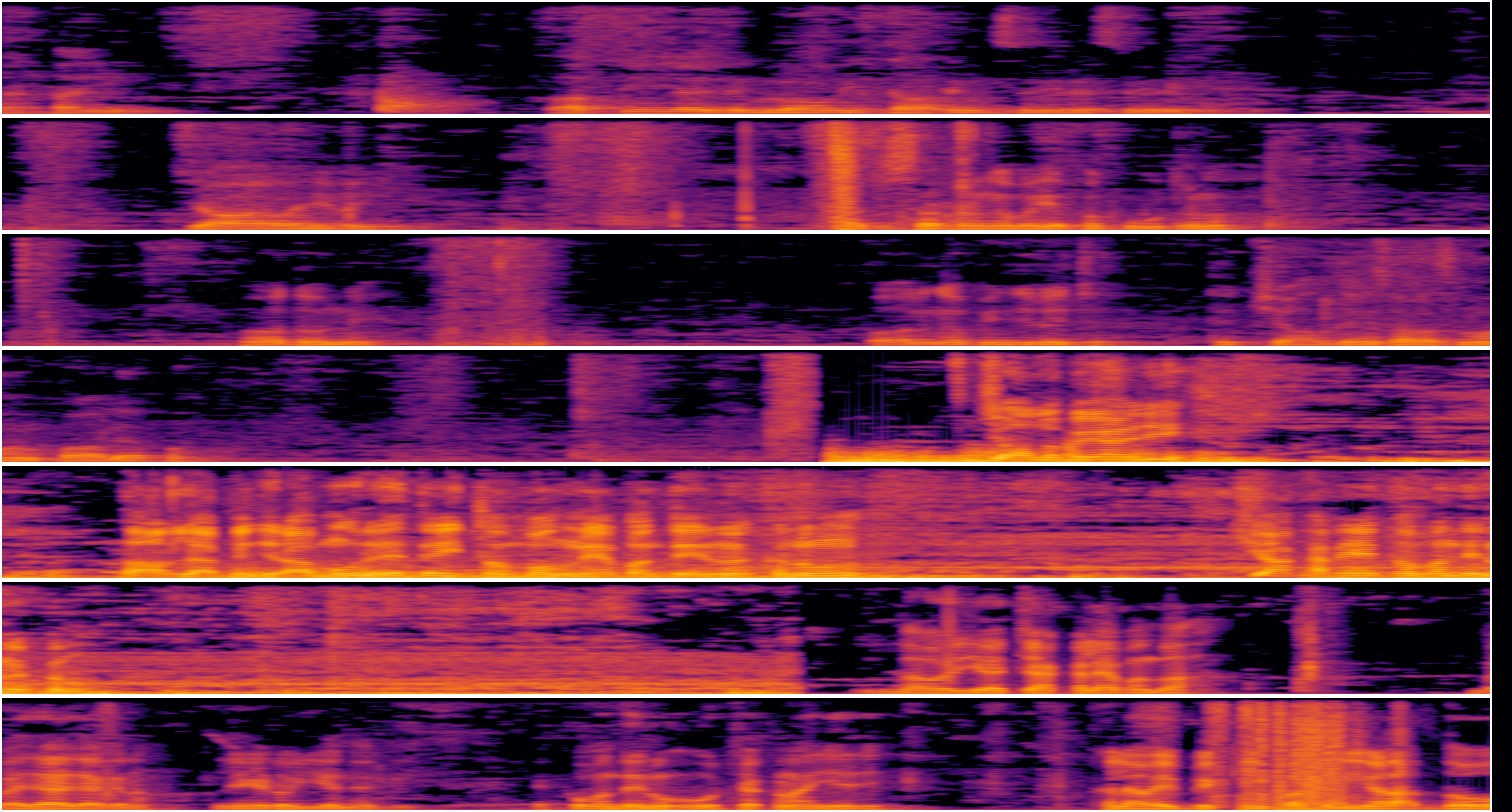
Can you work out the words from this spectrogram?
Set ਆ ਜੀ ਕਰਤੀ ਜੀ ਅੱਜ ਦੇ ਬਲੌਗ ਦੀ ਸਟਾਰਟਿੰਗ ਸਵੇਰੇ ਸਵੇਰੇ 4 ਵਜੇ ਬਈ। ਅੱਜ ਛੱਡਣਗੇ ਬਈ ਆਪਾਂ ਕਬੂਤਰੀਆਂ। ਆ ਦੋਨੇ। ਪਾ ਲਈਆਂ ਪਿੰਜਰੇ 'ਚ ਤੇ ਚੱਲਦੇ ਆ ਸਾਰਾ ਸਮਾਨ ਪਾ ਲਿਆ ਆਪਾਂ। ਚੱਲ ਪਿਆ ਜੀ। ਧਰ ਲਿਆ ਪਿੰਜਰਾ ਮੂਹਰੇ ਤੇ ਇੱਥੋਂ ਬਾਉਨੇ ਬੰਦੇ ਨੂੰ ਇੱਕ ਨੂੰ। ਚੱਕਦੇ ਆ ਇੱਥੋਂ ਬੰਦੇ ਨੂੰ ਇੱਕ ਨੂੰ। ਲਓ ਜੀ ਆ ਚੱਕ ਲਿਆ ਬੰਦਾ। ਬਹਿ ਜਾ ਜਾ ਕੇ ਲੇਟ ਹੋਈ ਜਾਂਦੇ ਅੱਗੇ। ਇੱਕ ਬੰਦੇ ਨੂੰ ਹੋਰ ਚੱਕਣਾ ਹੀ ਹੈ ਜੀ। ਚੱਕ ਲਿਆ ਬਈ ਵਿੱਕੀ ਬੱਧਨੀ ਵਾਲਾ ਦੋ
